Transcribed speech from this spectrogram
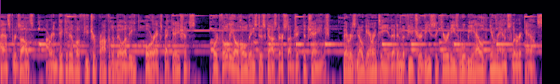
past results are indicative of future profitability or expectations. Portfolio holdings discussed are subject to change. There is no guarantee that in the future these securities will be held in the Hensler accounts.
